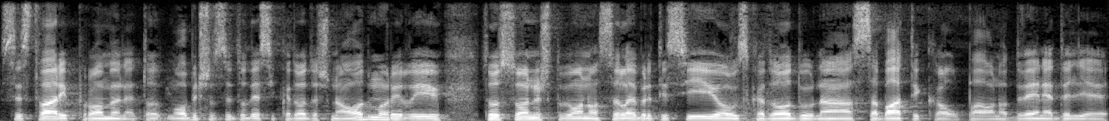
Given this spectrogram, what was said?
se stvari promene. To, obično se to desi kada odeš na odmor ili to su one što ono celebrity CEOs kada odu na sabbatical, pa ono dve nedelje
